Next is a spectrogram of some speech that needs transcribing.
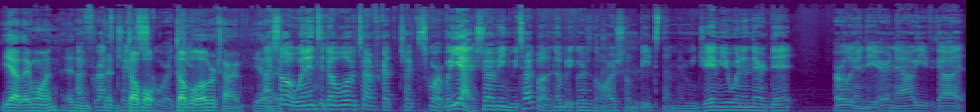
Yeah, they won. And I forgot to check double, the score. Double overtime. Yeah, I they... saw it went into double overtime. Forgot to check the score. But yeah, so I mean, we talked about it. nobody goes to the Marshall and beats them. I mean, JMU went in there and did it earlier in the year. Now you've got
